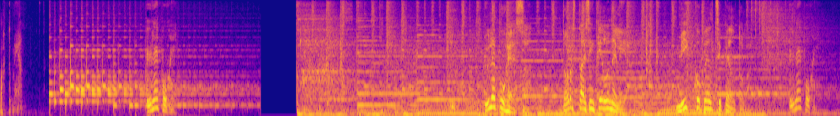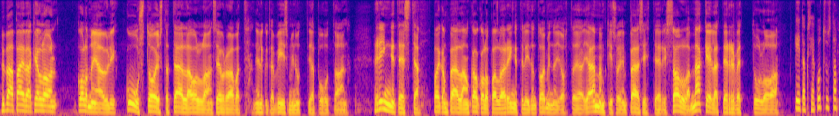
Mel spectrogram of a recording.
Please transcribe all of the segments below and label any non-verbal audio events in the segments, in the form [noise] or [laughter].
tapahtumia. Yle Puhe. Yle Puheessa. Torstaisin kello neljä. Mikko Peltsi-Peltola. Yle Puhe. Hyvää päivää. Kello on kolmea yli 16. Täällä ollaan. Seuraavat 45 minuuttia puhutaan ringetestä. Paikan päällä on Kaukalopallo- ja Ringeteliiton toiminnanjohtaja ja MM-kisojen pääsihteeri Salla Mäkelä. Tervetuloa. Kiitoksia kutsusta.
